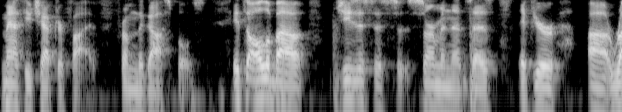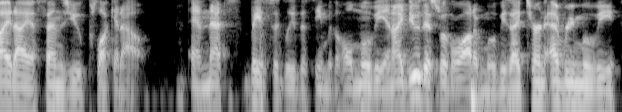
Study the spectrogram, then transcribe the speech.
Matthew chapter 5 from the Gospels. It's all about Jesus' sermon that says, if your uh, right eye offends you, pluck it out. And that's basically the theme of the whole movie. And I do this with a lot of movies. I turn every movie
